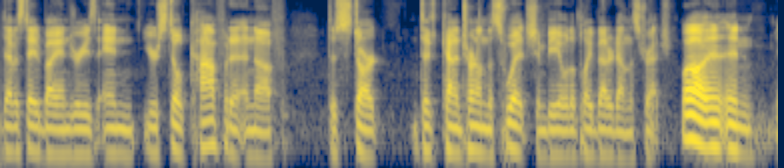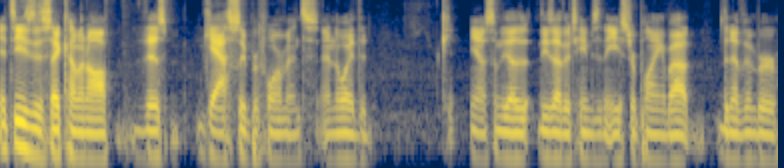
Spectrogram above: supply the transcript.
devastated by injuries, and you're still confident enough to start to kind of turn on the switch and be able to play better down the stretch. Well, and, and it's easy to say coming off this ghastly performance and the way that you know some of the other, these other teams in the East are playing about the November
